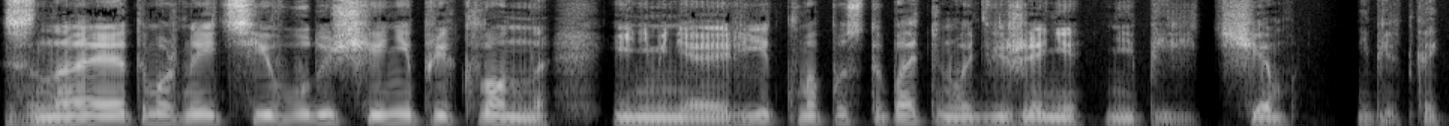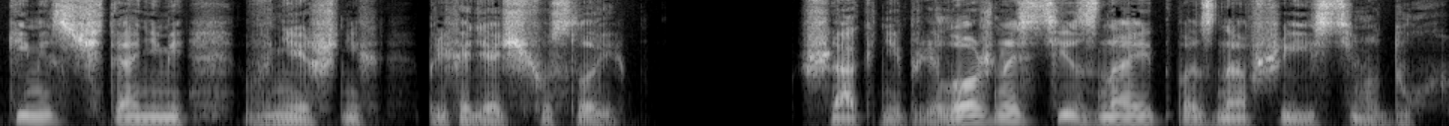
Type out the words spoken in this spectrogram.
Зная это, можно идти в будущее непреклонно и не меняя ритма поступательного движения ни перед чем, ни перед какими сочетаниями внешних приходящих условий. Шаг непреложности знает познавший истину дух.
